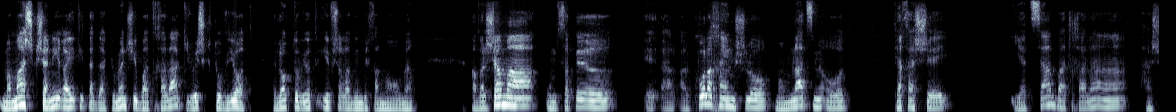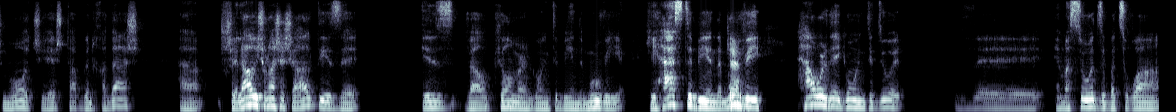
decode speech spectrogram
ממש כשאני ראיתי את ה documentary בהתחלה, כאילו יש כתוביות, ללא כתוביות אי אפשר להבין בכלל מה הוא אומר. אבל שמה הוא מספר על, על כל החיים שלו, מומלץ מאוד, ככה שיצא בהתחלה השמועות שיש Top Gun חדש, השאלה הראשונה ששאלתי זה, is Val Kilmer going to be in the movie? He has to be in the כן. movie, how are they going to do it? והם עשו את זה בצורה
